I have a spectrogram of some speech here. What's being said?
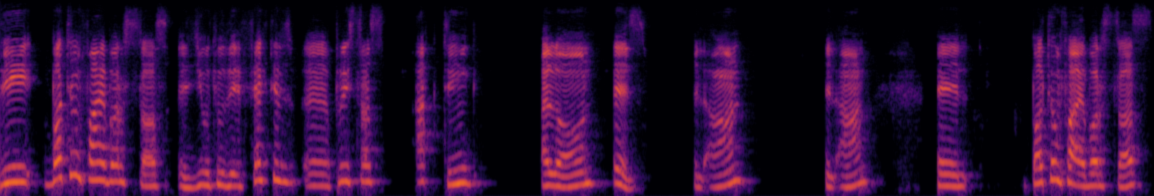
The bottom fiber stress due to the effective uh, pre-stress acting alone is. الآن الآن ال bottom fiber stress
